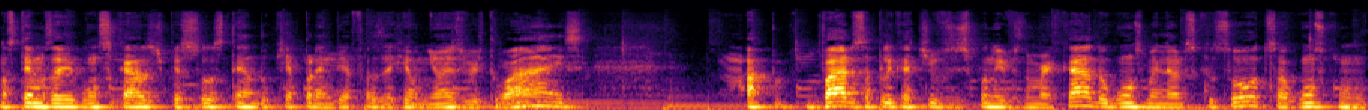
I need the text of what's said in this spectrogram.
Nós temos aí alguns casos de pessoas tendo que aprender a fazer reuniões virtuais, vários aplicativos disponíveis no mercado, alguns melhores que os outros, alguns com,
